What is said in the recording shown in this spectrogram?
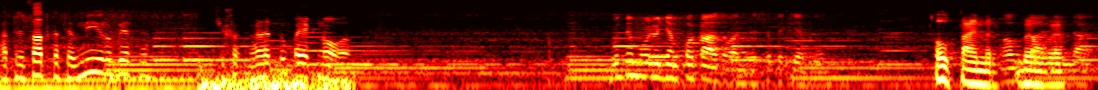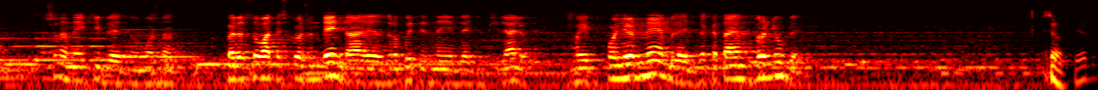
а тридцятка це вміє робити. Чого? Вона тупо як нова. Будемо людям показувати, що таке, блядь. Олдтаймер Алтаймер, да. Машина, на якій, блядь, ну, можна пересуватись кожен день, да, і зробити з неї, блядь, лялю. Ми полірнемо, блядь, закатаємо в броню, блядь. Все, я думаю.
